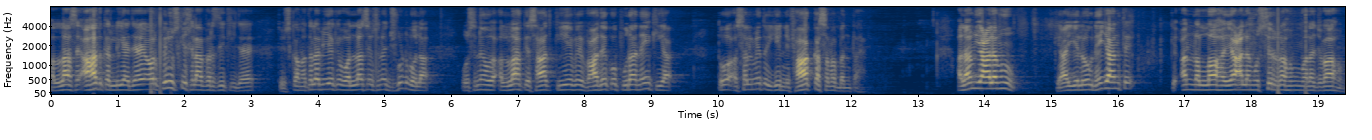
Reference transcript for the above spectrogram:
اللہ سے عہد کر لیا جائے اور پھر اس کی خلاف ورزی کی جائے، تو اس کا مطلب یہ ہے کہ وہ اللہ سے اس نے جھوٹ بولا، اس نے وہ اللہ کے ساتھ کیے ہوئے وعدے کو پورا نہیں کیا، تو اصل میں تو یہ نفاق کا سبب بنتا ہے۔ علم یا علم کیا یہ لوگ نہیں جانتے کہ ان اللہ یا علم و سر رحم و نجواہم؟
